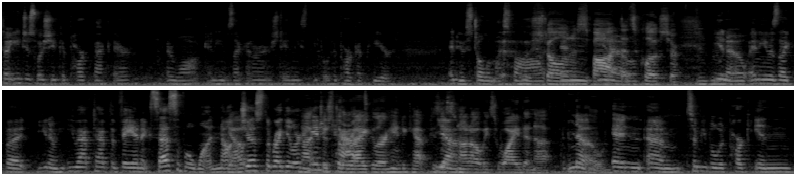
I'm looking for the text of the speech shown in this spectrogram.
don't you just wish you could park back there and walk and he was like i don't understand these people who park up here and who've stolen my spot Who's stolen and, a you spot know, that's closer. Mhm. you know and he was like but you know you have to have the van accessible one not Yep. just the regular handicap. Not handicap just a regular handicap because Yeah. it's not always wide enough No, and um, some people would park in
